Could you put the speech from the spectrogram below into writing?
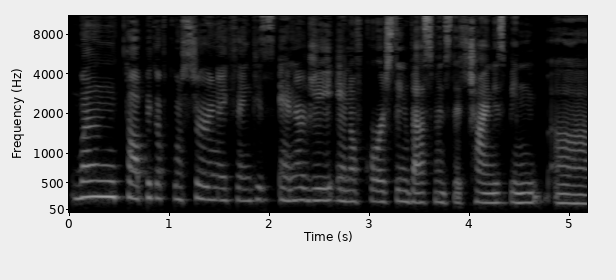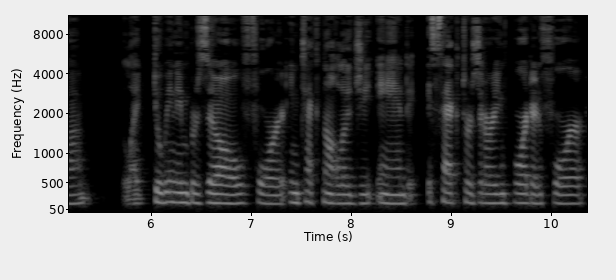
One topic of concern, I think, is energy, and of course, the investments that China has been. Uh, like doing in Brazil for in technology and sectors that are important for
